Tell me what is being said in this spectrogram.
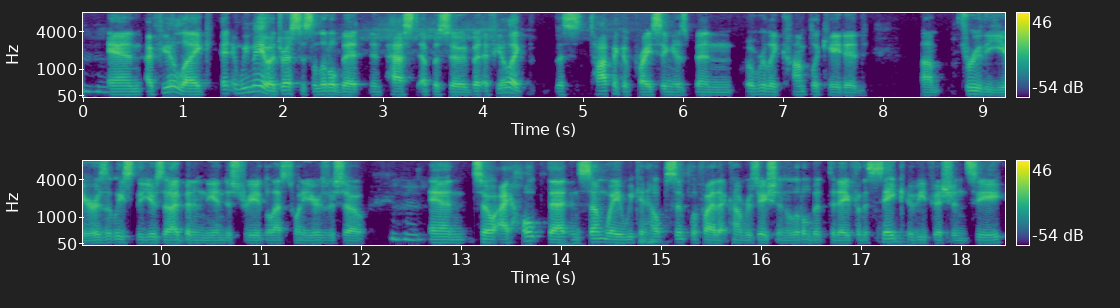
Mhm. And I feel like, and we may have addressed this a little bit in past episode, but I feel like this topic of pricing has been overly complicated um, through the years, at least the years that I've been in the industry, the last 20 years or so. Mhm. And so I hope that in some way we can help simplify that conversation a little bit today for the sake of efficiency,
